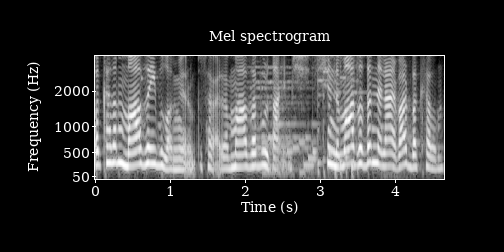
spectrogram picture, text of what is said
Bakalım mağazayı bulamıyorum bu sefer de. Mağaza buradaymış. Şimdi mağazada neler var bakalım.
